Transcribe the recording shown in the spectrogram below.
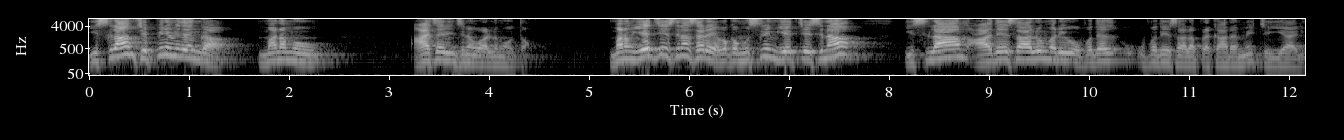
ఇస్లాం చెప్పిన విధంగా మనము ఆచరించిన వాళ్ళం అవుతాం. మనం ఏది చేసినా సరే ఒక ముస్లిం ఏది చేసినా ఇస్లాం ఆదేశాలు మరియు ఉపదే ఉపదేశాల ప్రకారమే చెయ్యాలి.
